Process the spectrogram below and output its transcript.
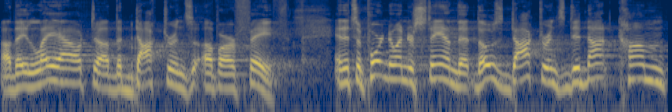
Uh, they lay out uh, the doctrines of our faith. And it's important to understand that those doctrines did not come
